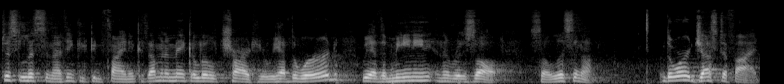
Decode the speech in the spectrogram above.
just listen. I think you can find it because I'm going to make a little chart here. We have the word, we have the meaning, and the result. So listen up. The word justified.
